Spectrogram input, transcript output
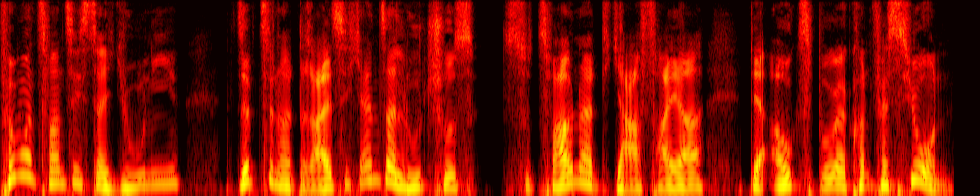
25. Juni 1730 ein Salutschuss zur 200-Jahr-Feier der Augsburger Konfession.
